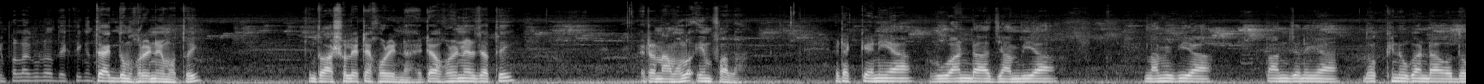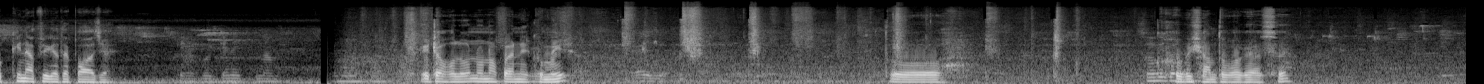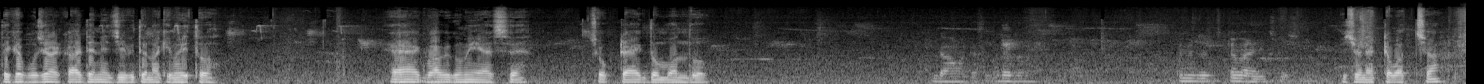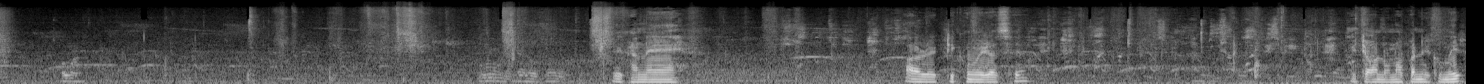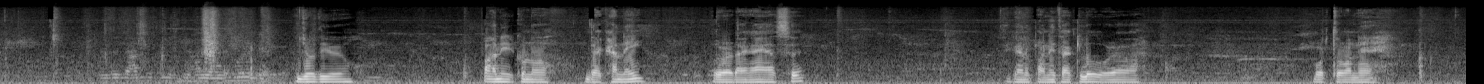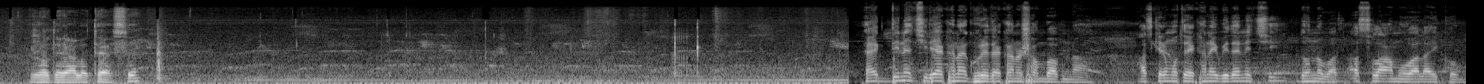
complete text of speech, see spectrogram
ইম্পালাগুলো দেখতে কিন্তু একদম হরিণের মতোই। কিন্তু আসলে এটা হরিণ না, এটা হরিণের জাতেই এটার নাম হলো ইম্ফালা। এটা Kenya, Rwanda, Zambia, Namibia, Tanzania, দক্ষিণ উগান্ডা ও দক্ষিণ আফ্রিকাতে পাওয়া যায়। এটা হলো নোনা প্রাণীর কুমির। তো খুবই শান্তভাবে আছে। দেখে বোঝার কায়দে নেই জীবিত নাকি মৃত। একভাবে ঘুমিয়ে আছে। চোখটা একদম বন্ধ। পিছনে একটা বাচ্চা। এখানে আর একটি কুমির আছে। এটা নোনা পানির কুমির। যদিও পানির কোনো দেখা নেই, ওরা ডাঙায় আছে। এখানে পানি থাকলেও ওরা বর্তমানে রোদের আলোতে আছে। একদিনে চিড়িয়াখানা ঘুরে দেখানো সম্ভব না। আজকের মতো এখানেই বিদায় নিচ্ছি। ধন্যবাদ। আসসালামু আলাইকুম।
